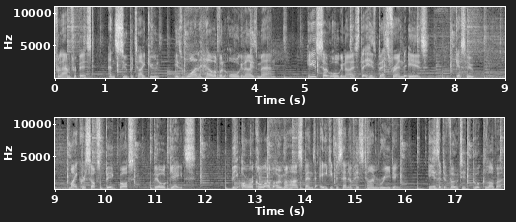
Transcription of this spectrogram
philanthropist, and super tycoon is one hell of an organized man. He is so organized that his best friend is, guess who? Microsoft's big boss, Bill Gates. The Oracle of Omaha spends 80% of his time reading. He is a devoted book lover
